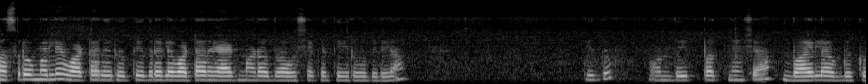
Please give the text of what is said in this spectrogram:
ಮಶ್ರೂಮಲ್ಲೇ ವಾಟರ್ ಇರುತ್ತೆ. ಇದರಲ್ಲಿ ವಾಟರ್ ಆ್ಯಡ್ ಮಾಡೋದು ಅವಶ್ಯಕತೆ ಇರುವುದಿಲ್ಲ ಇದು ಒಂದು ಇಪ್ಪತ್ತು ನಿಮಿಷ ಬಾಯ್ಲ್ ಆಗಬೇಕು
